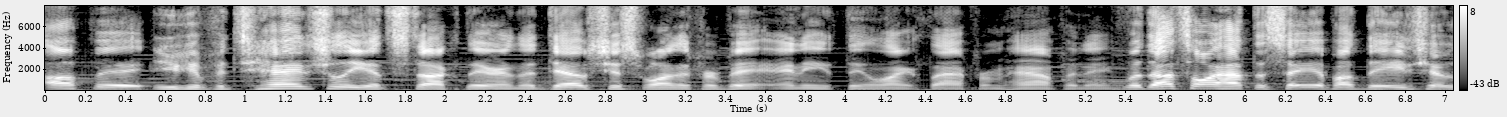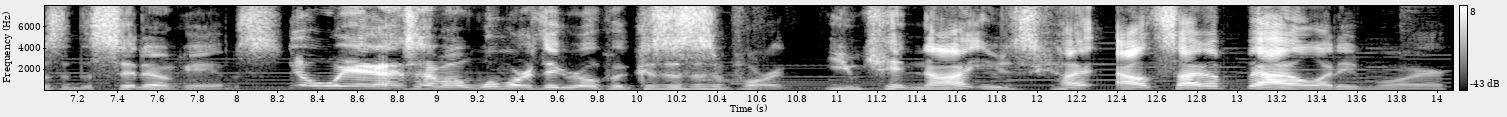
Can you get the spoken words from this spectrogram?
up it, you can potentially get stuck there, and the devs just want to prevent anything like that from happening. But that's all I have to say about the HMs in the Sinnoh games. Yo, wait, guys, how about one more thing real quick, because this is important. You cannot use cut outside of battle anymore.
